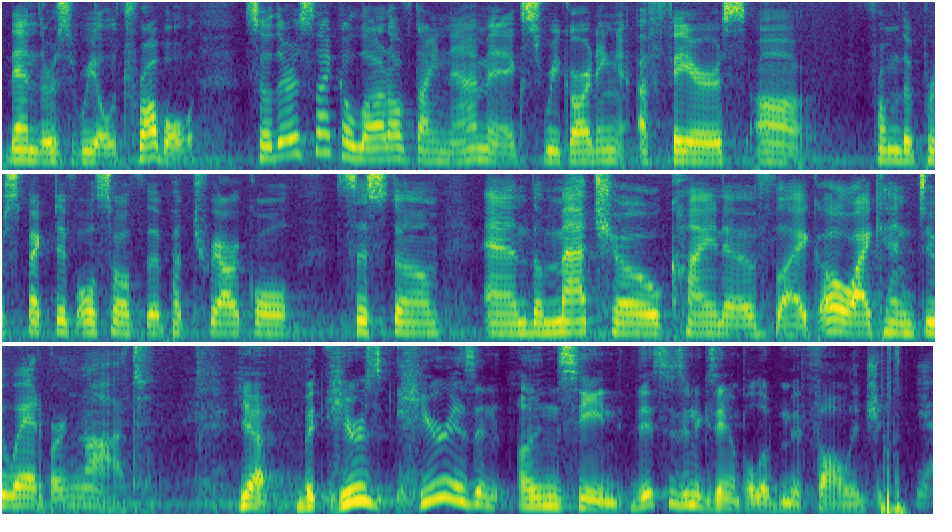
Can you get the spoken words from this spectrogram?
then there's real trouble. So there's like a lot of dynamics regarding affairs uh, from the perspective also of the patriarchal system and the macho kind of like, oh, I can do it or not. Yeah, but here's here is an unseen. This is an example of mythology. Yeah.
